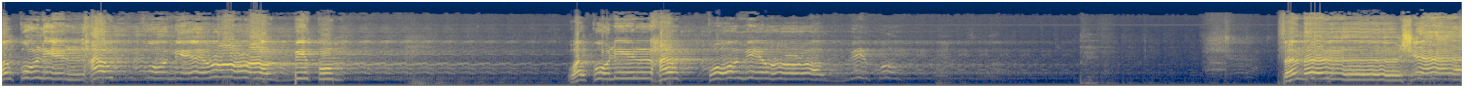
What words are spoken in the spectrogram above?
وقل الحق من ربكم. وقل الحق من ربكم. فمن شاء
